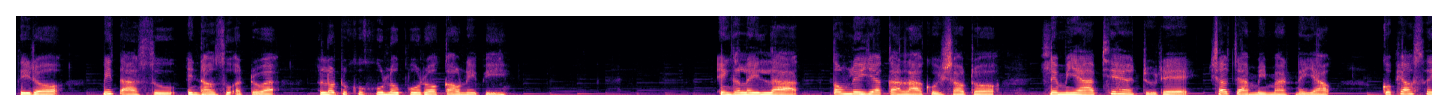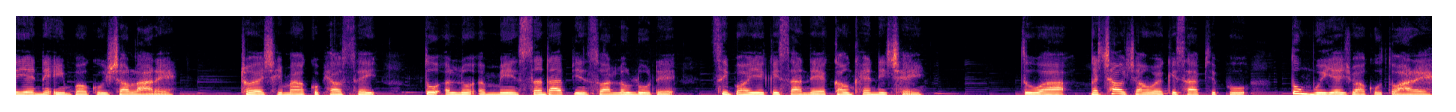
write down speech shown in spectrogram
ဒီတော့မိသားစုအိမ်တောင်စုအတွက်အလုပ်တစ်ခုခုလုပ်ဖို့တော့ကောင်းနေပြီအင်္ဂလိပ်လ3လရက်ကာလကိုရောက်တော့လင်မယားဖြစ်ဟန်တူတဲ့ယောက်ျားမိန်းမနှစ်ယောက်ကိုဖြောက်စိတ်ရဲ့နေအိမ်ပေါ်ကိုရောက်လာတယ်။ထိုအချိန်မှာကိုဖြောက်စိတ် သူ့အလွန်အမင်းစန္ဒပြင်းစွာလှုပ်လို့တဲ့စီးပွားရေးကိစ္စနဲ့ကောင်းခဲနေချိန်သူကငချောက်ရောင်းဝယ်ကိစ္စဖြစ်ဖို့သူ့မွေရဲ့ရွာကိုသွားတယ်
